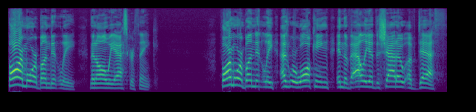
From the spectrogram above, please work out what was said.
far more abundantly than all we ask or think. Far more abundantly as we're walking in the valley of the shadow of death.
